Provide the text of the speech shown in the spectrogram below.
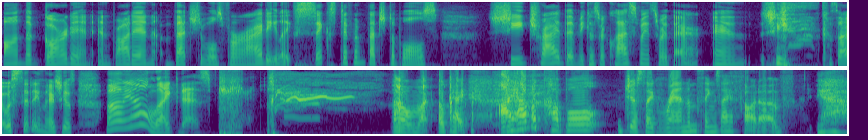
on the garden and brought in vegetables variety, like six different vegetables. She tried them because her classmates were there. And she, because I was sitting there, she goes, Mommy, I don't like this. oh my. Okay, I have a couple just like random things I thought of. Yeah.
